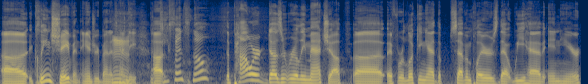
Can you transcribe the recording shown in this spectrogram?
uh, clean shaven Andrew Benintendi. Uh, Defense, no. the power doesn't really match up. Uh, if we're looking at the seven players that we have in here,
